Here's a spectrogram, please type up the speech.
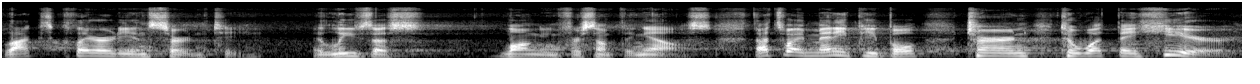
lacks clarity and certainty. It leaves us longing for something else. That's why many people turn to what they hear.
